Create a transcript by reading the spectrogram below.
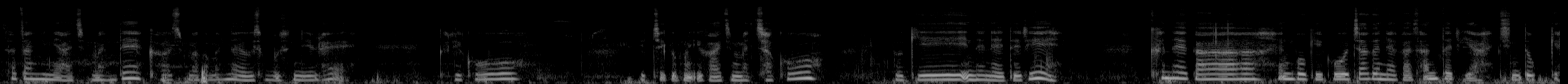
사장님이 아줌마인데 그 아줌마가 맨날 여기서 무슨 일 해. 그리고 이쪽에 보면 이거 아줌마 차고 여기 있는 애들이 큰 애가 행복이고 작은 애가 산들이야. 진돗개.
